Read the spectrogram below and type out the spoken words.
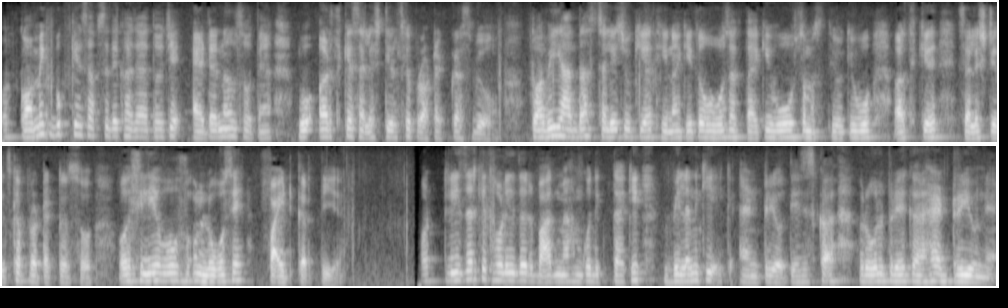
और कॉमिक बुक के हिसाब से देखा जाए तो जो एटर्नल्स होते हैं, वो अर्थ के सेलेस्टियल्स के प्रोटेक्टर्स भी हो। तो अभी याददाश्त चली चुकी है थीना की तो हो सकता है कि वो समझती हो कि वो अर्थ के सेलेस्टियल्स का प्रोटेक्टर्स हो, और इसलिए वो उन लोगों से फाइट करती है। और ट्रीजर के थोड़ी देर बाद में हमको दिखता है कि विलन की एक एंट्री होती है, जिसका रोल प्ले करा है ड्रियो ने,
